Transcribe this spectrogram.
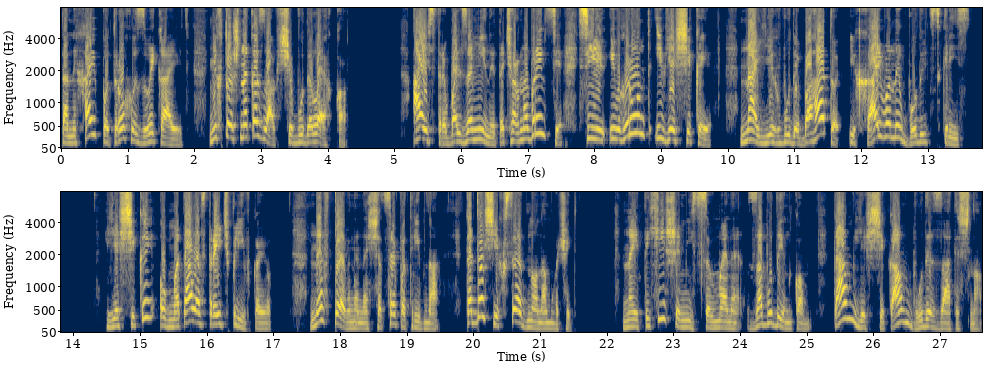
та нехай потроху звикають. Ніхто ж не казав, що буде легко. Айстри, бальзаміни та чорнобривці сію і в ґрунт, і в ящики. Най їх буде багато, і хай вони будуть скрізь. Ящики обмотала стрейч-плівкою. Не впевнена, що це потрібно, та дощ їх все одно намочить. Найтихіше місце в мене за будинком. Там ящикам буде затишно.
